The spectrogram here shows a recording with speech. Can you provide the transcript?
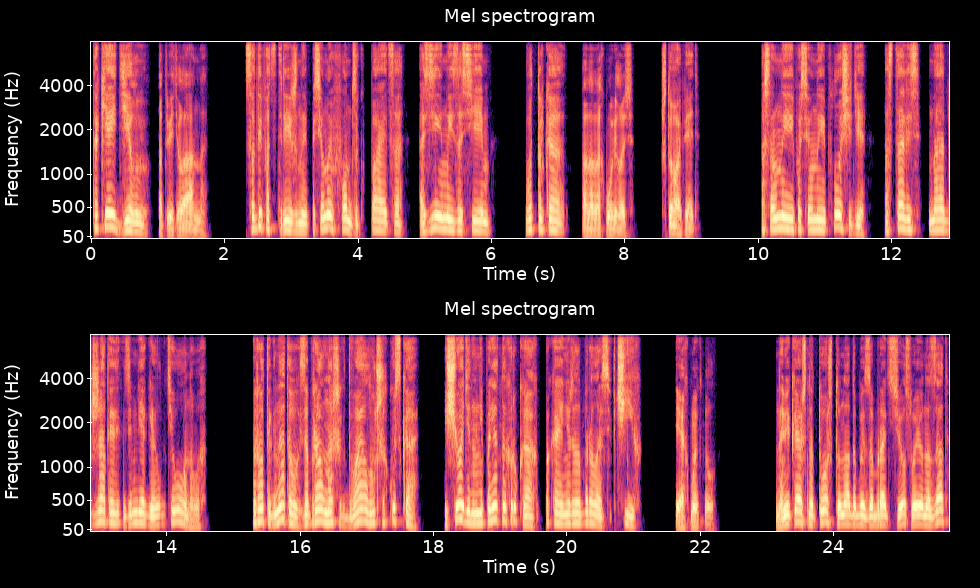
«Так я и делаю», — ответила Анна. «Сады подстрижены, посевной фонд закупается, а зимой засеем. Вот только...» — она нахмурилась. «Что опять?» «Основные посевные площади остались на отжатой земле Галактионовых. Рот Игнатовых забрал наших два лучших куска. Еще один в непонятных руках, пока я не разобралась, в чьих». Я хмыкнул. «Намекаешь на то, что надо бы забрать все свое назад?»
